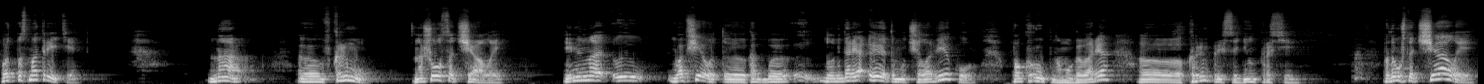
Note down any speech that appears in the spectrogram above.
Вот посмотрите, на, э, в Крыму нашелся Чалый. Именно э, вообще вот э, как бы э, благодаря этому человеку, по-крупному говоря, э, Крым присоединен к России. Потому что Чалый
